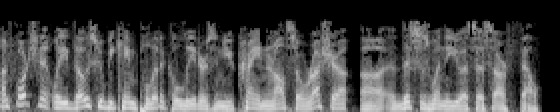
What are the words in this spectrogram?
Unfortunately, those who became political leaders in Ukraine and also Russia, uh, this is when the USSR fell,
